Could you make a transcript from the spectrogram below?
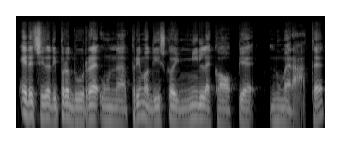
e decide di produrre un primo disco in mille copie numerate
